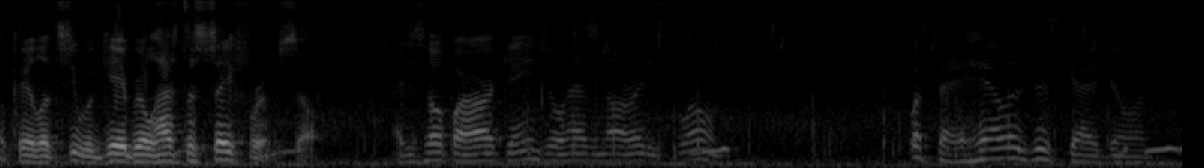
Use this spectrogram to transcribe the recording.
Okay, let's see what Gabriel has to say for himself. I just hope our Archangel hasn't already flown. What the hell is this guy doing?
